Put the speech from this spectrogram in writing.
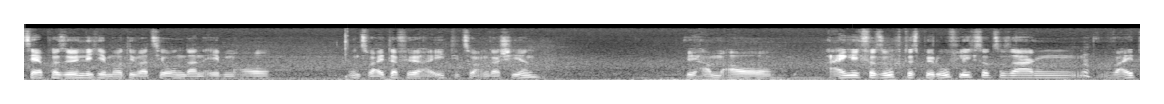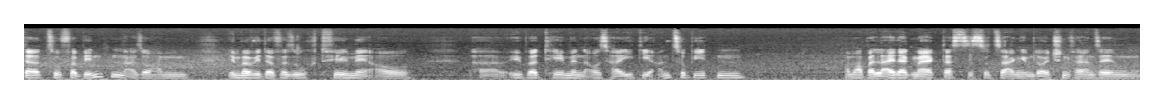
sehr persönliche Motivation, dann eben auch uns weiter für Haiti zu engagieren wir haben auch eigentlich versucht, das beruflich sozusagen weiter zu verbinden. Also haben immer wieder versucht, Filme auch äh, über Themen aus Haiti anzubieten. Haben aber leider gemerkt, dass das sozusagen im deutschen Fernsehen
